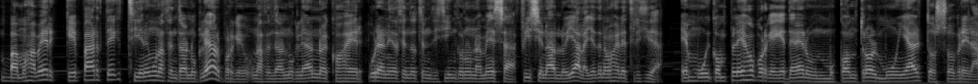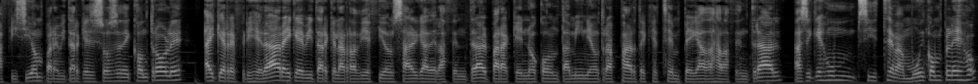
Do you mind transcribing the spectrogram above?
vamos a ver qué partes tienen una central nuclear, porque una central nuclear no es coger uranio 235 en una mesa, fisionarlo y ala, ya tenemos electricidad. Es muy complejo porque hay que tener un control muy alto sobre la fisión para evitar que eso se descontrole hay que refrigerar, hay que evitar que la radiación salga de la central para que no contamine otras partes que estén pegadas a la central. Así que es un sistema muy complejo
